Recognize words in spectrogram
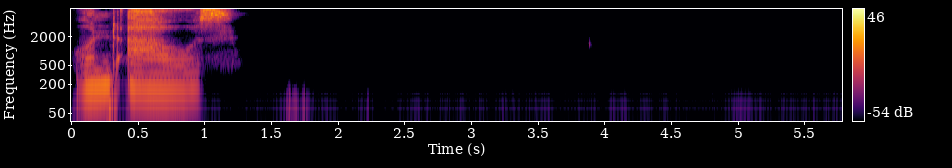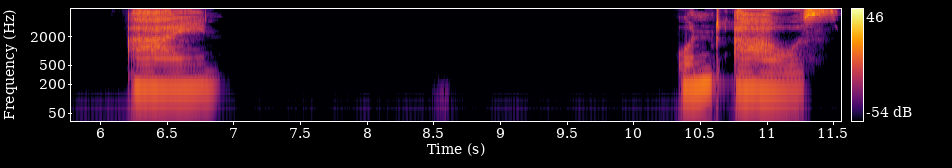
und aus. ein und aus.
